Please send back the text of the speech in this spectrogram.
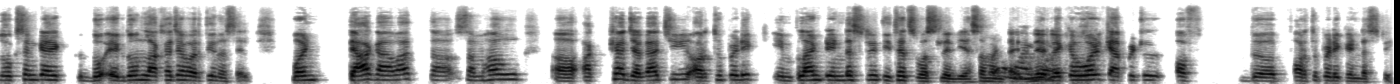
लोकसंख्या एक दो एक दोन लाखाच्या वरती नसेल. पण त्या गावात समहाऊ अख्ख्या जगाची ऑर्थोपेडिक इम्प्लांट इंडस्ट्री तिथेच वसलेली असं म्हणता येईल. म्हणजे God. Like a world capital of the orthopaedic industry.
